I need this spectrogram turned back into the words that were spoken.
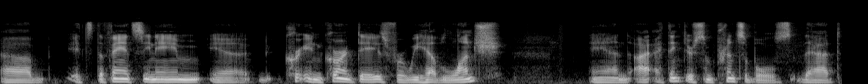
Uh, it's the fancy name uh, in current days for we have lunch. And I, I think there's some principles that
